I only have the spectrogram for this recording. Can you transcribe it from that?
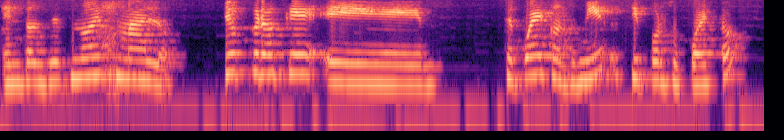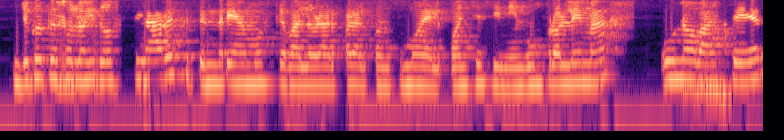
entonces no es malo. Yo creo que eh, se puede consumir, sí, por supuesto, yo creo que solo hay dos claves que tendríamos que valorar para el consumo del ponche sin ningún problema. Uno va a ser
